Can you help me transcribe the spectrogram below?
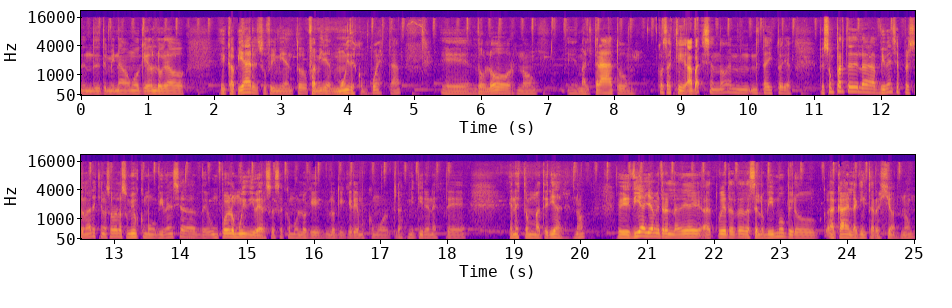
en determinado modo que han logrado eh, el sufrimiento, familias muy descompuestas, eh, dolor, ¿no? maltrato, cosas que aparecen ¿no? en, en esta historia. Pero son parte de las vivencias personales que nosotros las asumimos como vivencia de un pueblo muy diverso. Eso es como lo que, lo que queremos como transmitir en, este, en estos materiales, ¿no? Hoy día ya me trasladé, voy a tratar de hacer lo mismo, pero acá en la quinta región, ¿no?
